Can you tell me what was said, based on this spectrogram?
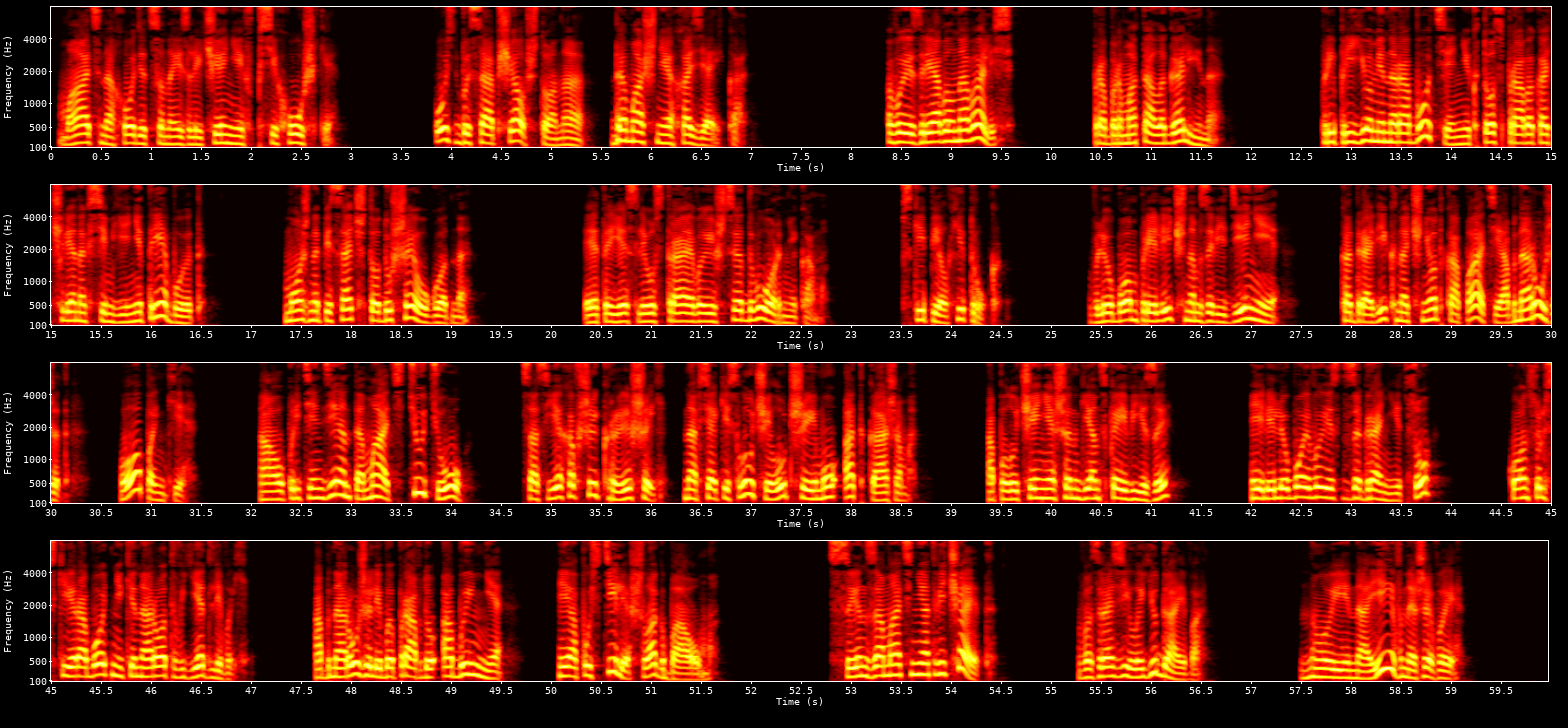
«Мать находится на излечении в психушке». Пусть бы сообщал, что она домашняя хозяйка. «Вы зря волновались», — пробормотала Галина. «При приеме на работе никто справок о членах семьи не требует. Можно писать, что душе угодно». Это если устраиваешься дворником, вскипел хитрук. В любом приличном заведении кадровик начнет копать и обнаружит. Опаньки! А у претендента мать тю-тю, со съехавшей крышей. На всякий случай лучше ему откажем. А получение шенгенской визы? Или любой выезд за границу? Консульские работники народ въедливый. Обнаружили бы правду об Инне – и опустили шлагбаум. «Сын за мать не отвечает», — возразила Юдаева. «Ну и наивны же вы!»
